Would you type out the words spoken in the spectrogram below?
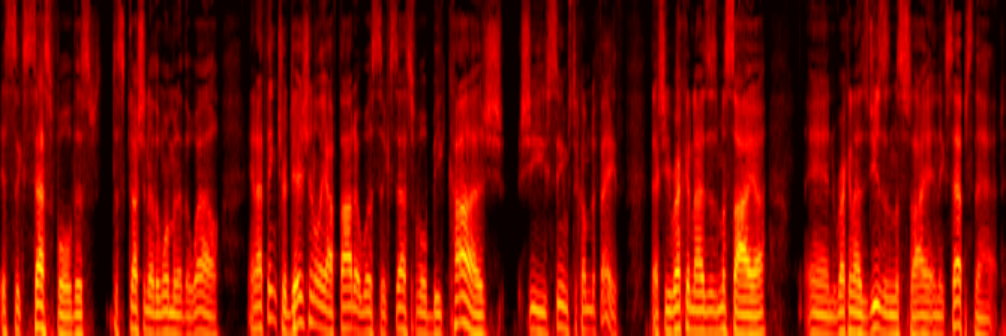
it's successful, this discussion of the woman at the well. And I think traditionally I've thought it was successful because she seems to come to faith, that she recognizes Messiah and recognizes Jesus Messiah and accepts that.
